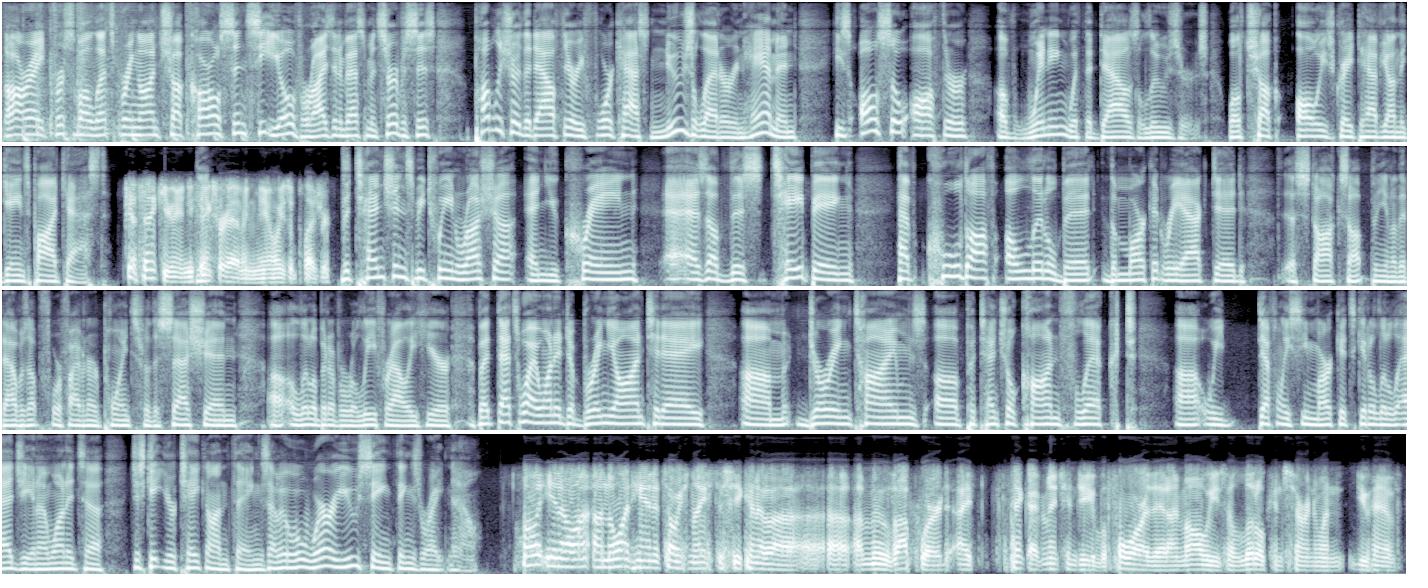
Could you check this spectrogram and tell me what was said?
All right. First of all, let's bring on Chuck Carlson, CEO of Horizon Investment Services, publisher of the Dow Theory Forecast newsletter in Hammond. He's also author of Winning with the Dow's Losers. Well, Chuck, always great to have you on the Gains podcast. Yeah, thank you, Andy. Thanks for having me. Always a pleasure. The tensions between Russia and Ukraine, as of this taping, have cooled off a little bit. The market reacted uh, stocks up. You know, the Dow was up four or 500 points for the session, uh, a little bit of a relief rally here. But that's why I wanted to bring you on today um, during times of potential conflict. Uh, we definitely see markets get a little edgy, and I wanted to just get your take on things. I mean, where are you seeing things right now? Well, you know, on the one hand, it's always nice to see kind of a, a, a move upward. I think I've mentioned to you before that I'm always a little concerned when you have –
